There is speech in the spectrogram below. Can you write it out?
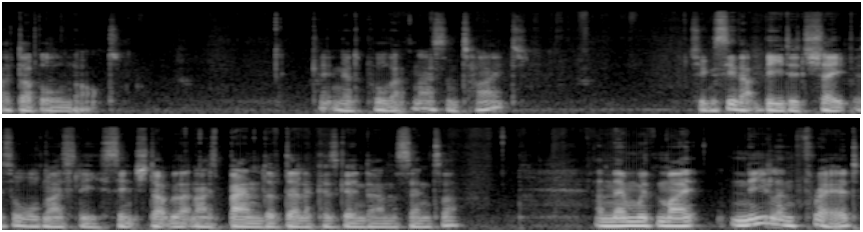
a double knot. Okay, I'm going to pull that nice and tight. So you can see that beaded shape is all nicely cinched up with that nice band of delicas going down the centre. And then with my needle and thread,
